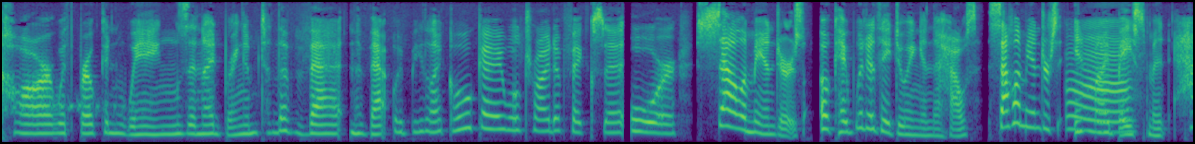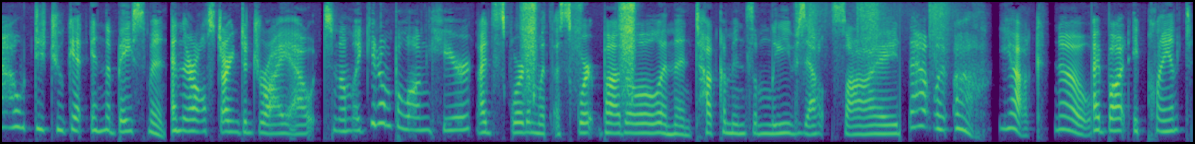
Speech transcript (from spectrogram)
car with broken wings, and I'd bring them to the vet, and the vet would be like, okay, we'll try to fix it. Or salamanders. Okay, what are they doing in the house? Salamanders in my basement. How did you get in the basement? And they're all starting to dry out. And I'm like, you don't belong here. I'd squirt them with a squirt bottle and then tuck them in some leaves outside. That was, oh, yuck. No. I bought a plant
